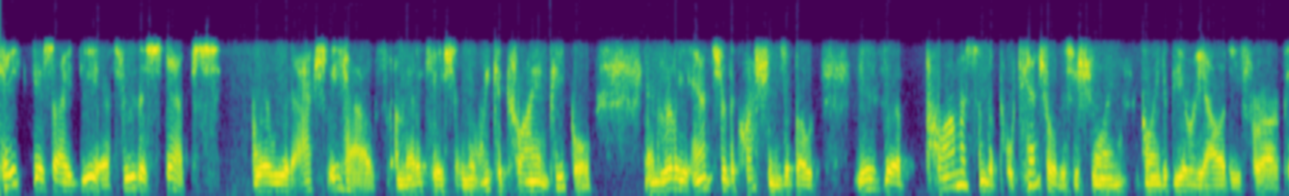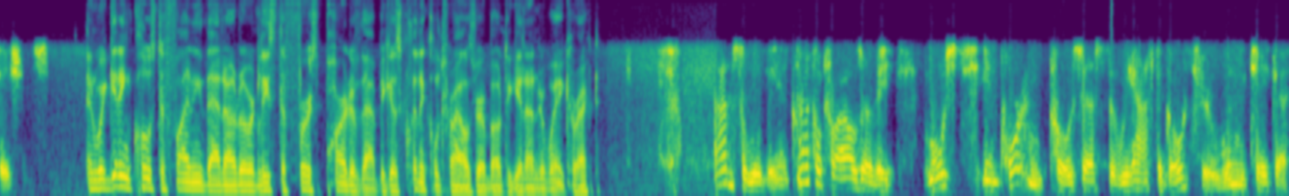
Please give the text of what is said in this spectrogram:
take this idea through the steps where we would actually have a medication that we could try in people and really answer the questions about is the promise and the potential this is showing going to be a reality for our patients. And we're getting close to finding that out, or at least the first part of that, because clinical trials are about to get underway, correct? Absolutely. And clinical trials are the most important process that we have to go through when we take a,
